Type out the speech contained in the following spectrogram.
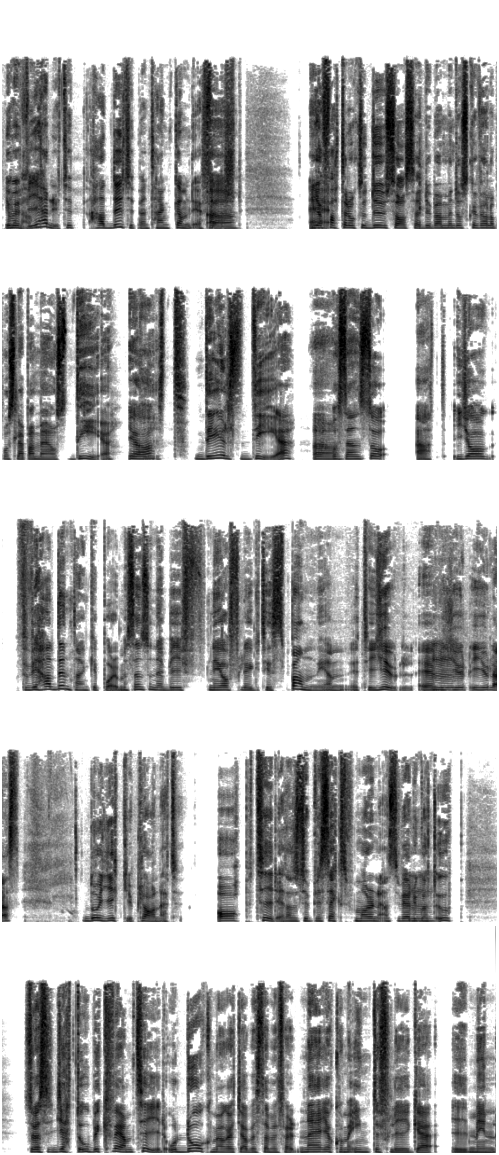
Ja, men vi hade ju typ, hade ju typ en tanke om det först. Jag Eh, fattar också, du sa så här, du bara, men då ska vi hålla på och släppa med oss det Ja. hit. Dels det, Ja. och sen så att jag, för vi hade en tanke på det, men sen så när, vi, när jag flög till Spanien till jul, eh, vid jul i julas, då gick ju planet aptidigt, alltså typ vid sex på morgonen, så vi hade gått upp, så det var så jätteobekväm tid och då kommer jag ihåg att jag bestämde mig för, nej jag kommer inte flyga i min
